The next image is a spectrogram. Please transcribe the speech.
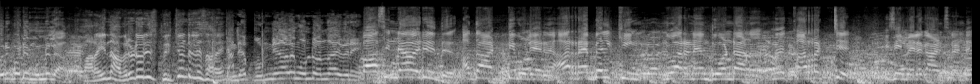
ഒരു പടി മുന്നിലാ. പറയുന്ന അവരുടെ ഒരു സ്പിരിറ്റ് ഉണ്ടല്ലേ സാറേ? എന്റെ പുണ്യാളം കൊണ്ടുവന്ന ഇവനെ. പ്രഭാസിന്റെ ഒരു ഇത് അത് അടിപൊളിയായിരുന്നു. ആ റെബൽ കിങ് എന്ന് പറയുന്നത് എന്തുകൊണ്ടാണ്? കറക്റ്റ് ഈ സിനിമയിൽ കാണിച്ചിട്ടുണ്ട്.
